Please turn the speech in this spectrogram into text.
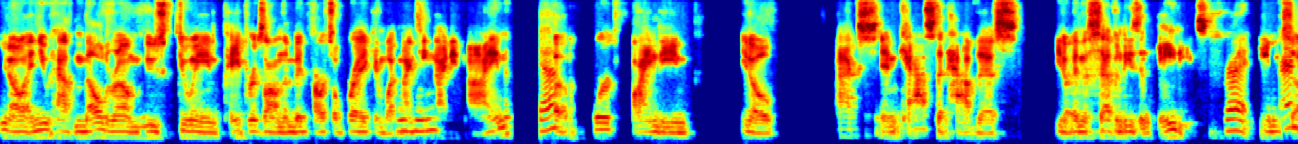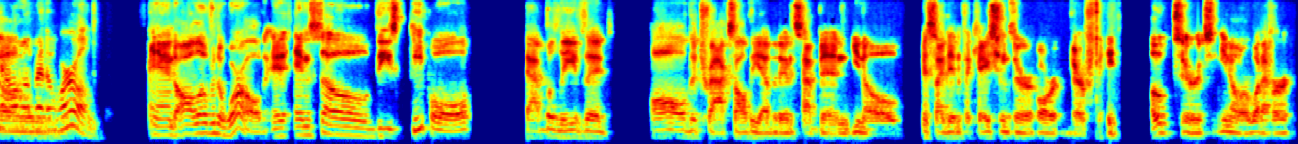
You know, and you have Meldrum who's doing papers on the mid-tarsal break in what, mm-hmm. 1999? Yeah. Uh, we're finding, you know, acts and casts that have this, you know, in the 70s and 80s. Right. And, and so, all over the world and all over the world. And, and so these people that believe that all the tracks, all the evidence have been, you know, misidentifications or or they're fake hoaxers, you know, or whatever.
